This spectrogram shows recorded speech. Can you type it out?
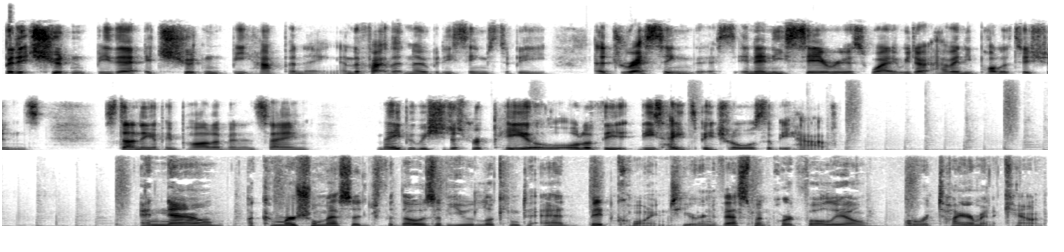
But it shouldn't be there. It shouldn't be happening. And the fact that nobody seems to be addressing this in any serious way we don't have any politicians standing up in parliament and saying maybe we should just repeal all of the, these hate speech laws that we have and now, a commercial message for those of you looking to add Bitcoin to your investment portfolio or retirement account.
